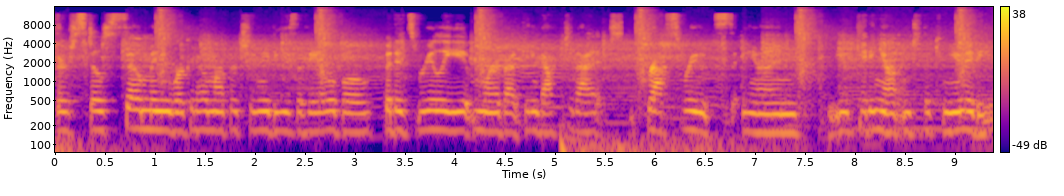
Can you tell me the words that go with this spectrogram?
There's still so many work at home opportunities available, but it's really more about getting back to that grassroots and you know, getting out into the community.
